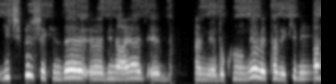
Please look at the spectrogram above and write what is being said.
hiçbir şekilde e, binaya e, gelmiyor, dokunulmuyor ve tabii ki bina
